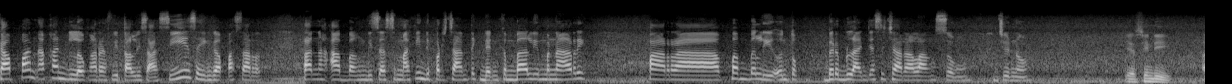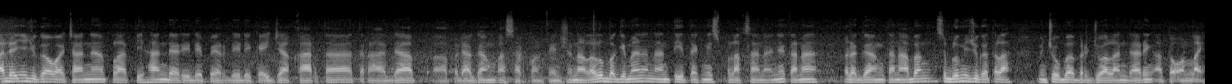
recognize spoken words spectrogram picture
Kapan akan dilakukan revitalisasi sehingga pasar Tanah Abang bisa semakin dipercantik dan kembali menarik para pembeli untuk berbelanja secara langsung, Juno. Ya Cindy, adanya juga wacana pelatihan dari DPRD DKI Jakarta terhadap uh, pedagang pasar konvensional. Lalu bagaimana nanti teknis pelaksananya karena pedagang Tanah Abang sebelumnya juga telah mencoba berjualan daring atau online?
